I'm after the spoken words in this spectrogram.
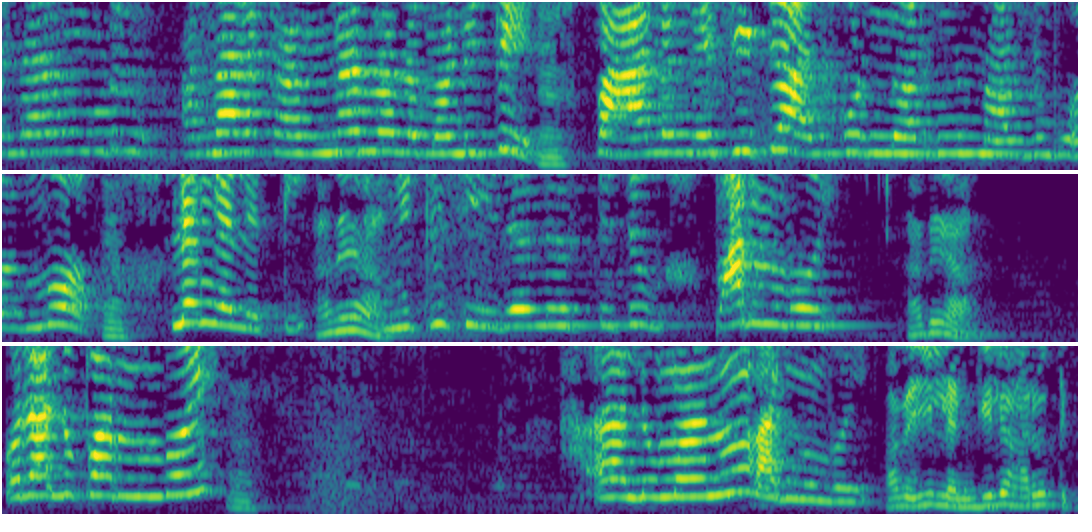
എല്ലാരും കൂടി അന്നാരെ കണ്ണെന്നല്ല മണിക്ക് ഉം. പാലം കെട്ടിട്ട് അയൽക്കൂടി നടന്ന് നടന്നു പോകുമ്പോ എന്നിട്ട് പറന്നു പോയി. അതെയാ? ഒരാൾ പറന്നു പോയി. പറന്നു പോയി. അതെ ഈ ലങ്കയിൽ ആരോ തി-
